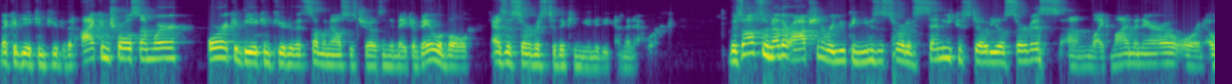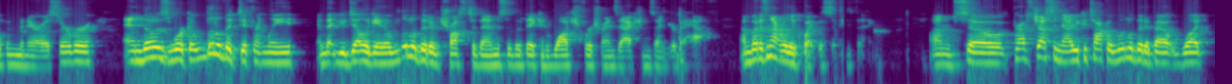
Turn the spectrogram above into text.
That could be a computer that I control somewhere, or it could be a computer that someone else has chosen to make available as a service to the community and the network. There's also another option where you can use a sort of semi-custodial service um, like MyMonero or an Open Monero server, and those work a little bit differently in that you delegate a little bit of trust to them so that they can watch for transactions on your behalf. Um, but it's not really quite the same thing. Um, so perhaps Justin, now you could talk a little bit about what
